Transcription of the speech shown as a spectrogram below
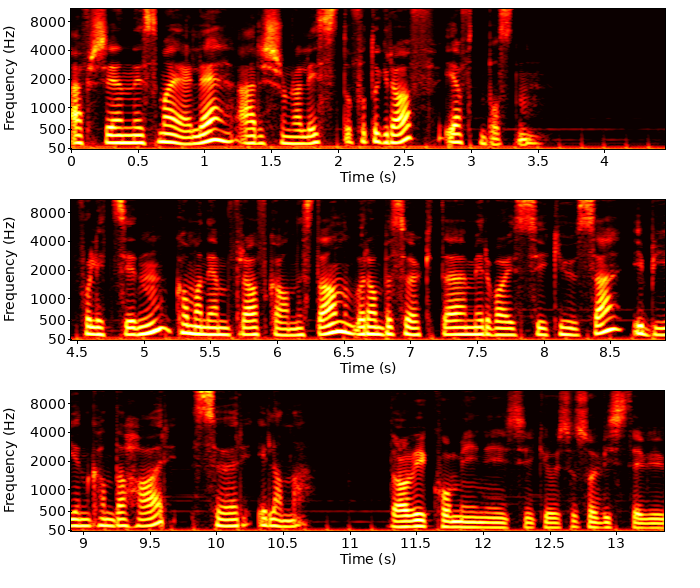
Afshin Ismaili er journalist og fotograf i Aftenposten. For litt siden kom han hjem fra Afghanistan, hvor han besøkte Mirwais-sykehuset i byen Kandahar sør i landet. Da vi kom inn i sykehuset, så visste vi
